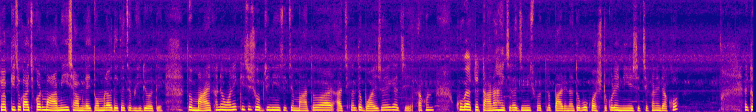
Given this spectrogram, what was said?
সব কিছু কাজকর্ম আমিই সামলাই। তোমরাও দেখেছ ভিডিওতে। তো মা এখানে অনেক কিছু সবজি নিয়ে এসেছে। মা তো আর আজকাল তো বয়স হয়ে গেছে। এখন খুব একটা টানা হেঁচড়া জিনিসপত্র পারে না। তবুও কষ্ট করে নিয়ে এসেছে। এখানে দেখো একটা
